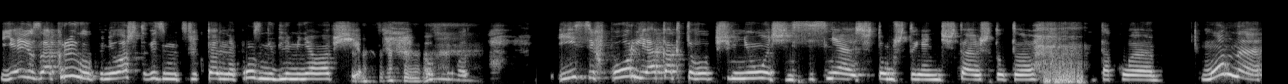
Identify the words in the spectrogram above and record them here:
я ее закрыла и поняла, что, видимо, интеллектуальная проза не для меня вообще. И с тех пор я как-то, в общем, не очень стесняюсь в том, что я не читаю что-то такое модное.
